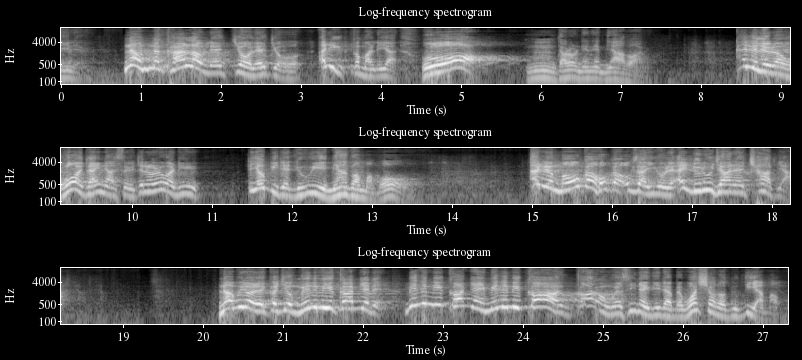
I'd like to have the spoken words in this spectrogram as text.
သေးတယ်နောက်နှစ်ခမ်းလောက်လဲကြော်လဲကြော်အဲ့ဒီကောင်မလေးကဟိုးอืมဒါတော့နည်းနည်းများသွားပြီအဲ့ဒီလိုတော့ဝေါ်တိုင်းတာဆိုရင်ကျွန်တော်တို့ကဒီတရုတ်ပြည်တဲ့လူကြီးများသွားမှာပေါ့အဲ့ဒီမဟုတ်ကဟုတ်ကဥစ္စာကြီးကိုလေအဲ့လူလူကြားတဲ့ချပြနောက်ပြီးတော့လေကြကြမင်းသမီးကားပြက်တယ် မင်းသမီးကားပြက်ရင်မင်းသမီးကားကားတော့ဝယ်စီးနိုင်သေးတာပဲ what shot တော့ तू သိရမှာပေါ့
